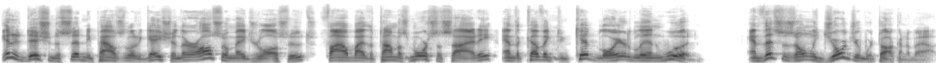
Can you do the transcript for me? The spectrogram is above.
In addition to Sidney Powell's litigation, there are also major lawsuits filed by the Thomas More Society and the Covington Kid lawyer Lin Wood. And this is only Georgia we're talking about.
